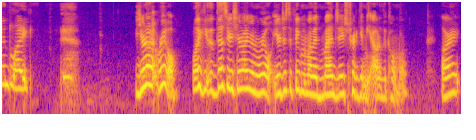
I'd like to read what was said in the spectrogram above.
And like you're not real. Like dead serious, you're not even real. You're just a figment of my imagination trying to get me out of the coma. Alright?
